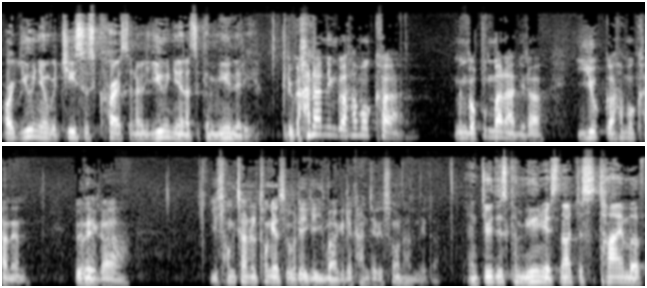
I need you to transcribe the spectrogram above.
our union with Jesus Christ and our union as a community. 그리고 하나님과 화목하는 것뿐만 아니라 이웃과 화목하는 은혜가 이 성찬을 통해서 우리에게 임하기를 간절히 소원합니다. And through this communion, it's not just a time of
